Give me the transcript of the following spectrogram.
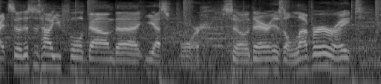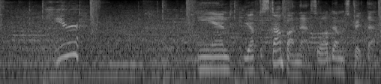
Right, so this is how you fold down the ES4. So there is a lever right here, and you have to stomp on that, so I'll demonstrate that.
